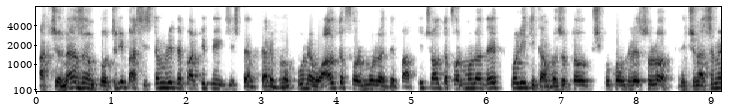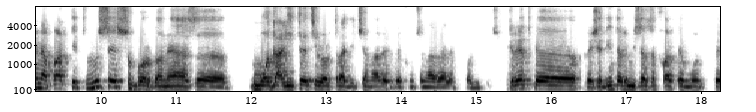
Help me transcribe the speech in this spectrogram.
acționează împotriva sistemului de partide existent, care propune o altă formulă de partid și o altă formulă de politică. Am văzut-o și cu congresul lor. Deci un asemenea partid nu se subordonează modalităților tradiționale de funcționare ale politicii. Cred că președintele mizează foarte mult pe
